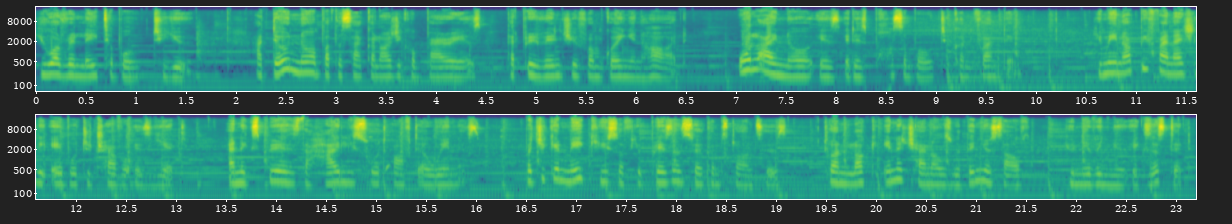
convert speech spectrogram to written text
you are relatable to you. I don't know about the psychological barriers that prevent you from going in hard. All I know is it is possible to confront them. You may not be financially able to travel as yet and experience the highly sought after awareness, but you can make use of your present circumstances to unlock inner channels within yourself you never knew existed.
